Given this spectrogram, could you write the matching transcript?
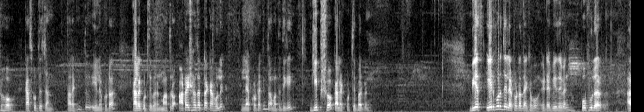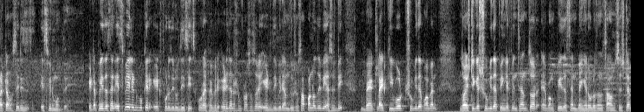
সহ কাজ করতে চান, তারা কিন্তু এই ল্যাপটপটা কালেক্ট করতে পারেন। মাত্র আঠাইশ হাজার টাকা হলে ল্যাপটপটা কিন্তু আমাদের থেকে গিফট সহ কালেক্ট করতে পারবেন। বিএস, এরপরে যে ল্যাপটপটা দেখাবো, এটা পেয়ে যাবেন পপুলার আরেকটা সিরিজ এসপির মধ্যে। এটা পেয়ে যাচ্ছেন এসপি এলিট বুকের eight four zero G six core i ফাইভের এইট জেনারেশন প্রসেসরে এইট জিবি র্যাম দুশো ছাপ্পান্ন জিবি এসএসডি ব্যাকলাইট কিবোর্ড সুবিধা পাবেন জয়স্টিকের সুবিধা ফিঙ্গারপ্রিন্ট সেন্সর এবং পেয়ে যাচ্ছেন ব্যাঙ্গের ওলোশন সাউন্ড সিস্টেম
